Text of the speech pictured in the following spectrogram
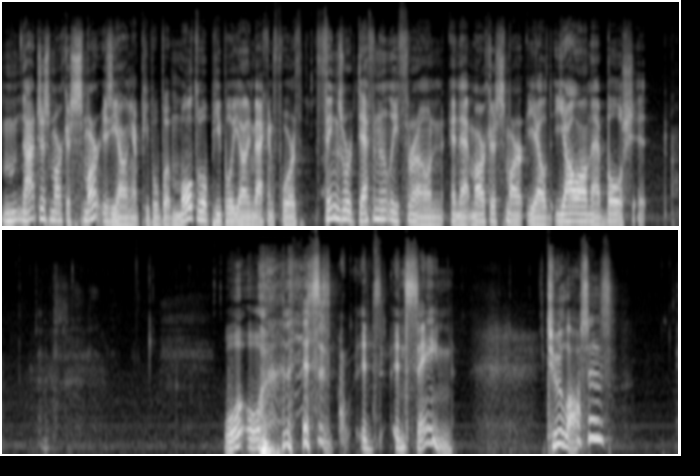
not just Marcus Smart is yelling at people, but multiple people yelling back and forth. Things were definitely thrown, and that Marcus Smart yelled, Y'all on that bullshit. Whoa, this is it's insane. Two losses.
